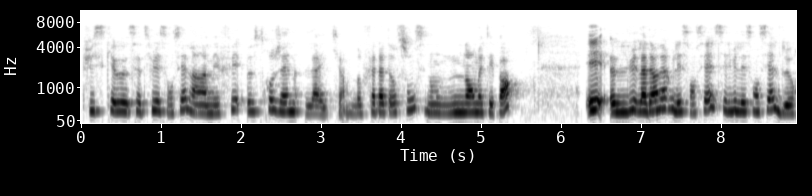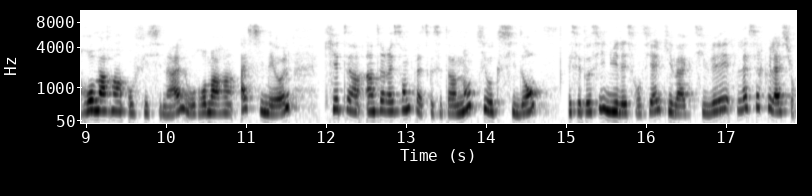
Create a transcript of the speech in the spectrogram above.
puisque cette huile essentielle a un effet œstrogène-like. Donc faites attention, sinon n'en mettez pas. Et la dernière huile essentielle, c'est l'huile essentielle de romarin officinal ou romarin acinéole, qui est intéressante parce que c'est un antioxydant et c'est aussi une huile essentielle qui va activer la circulation.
